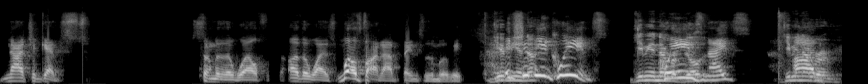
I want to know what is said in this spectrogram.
notch against some of the well otherwise well thought out things in the movie. Give it me a should nu- be in Queens. Give me a number. Queens Bill. Knights. Give me a um, number.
